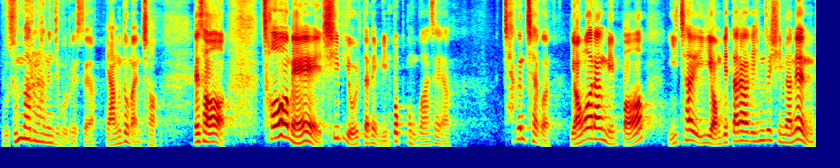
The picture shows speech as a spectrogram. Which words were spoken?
무슨 말을 하는지 모르겠어요. 양도 많죠. 그래서 처음에 12월 달에 민법 공부하세요. 차근차근 영어랑 민법 2차 이 연기 따라가기 힘드시면은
